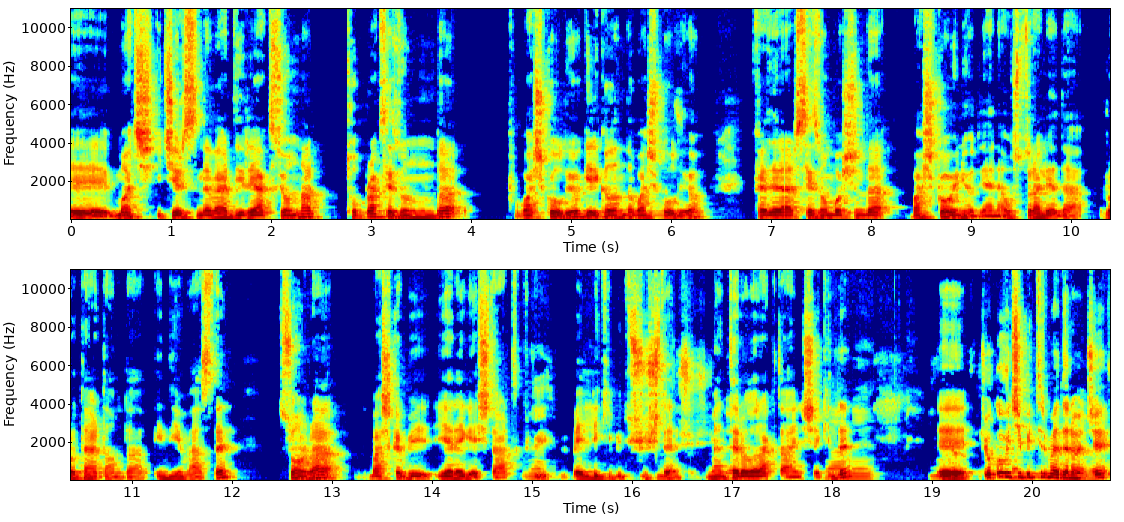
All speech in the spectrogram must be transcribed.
e, maç içerisinde verdiği reaksiyonlar toprak sezonunda başka oluyor. Geri kalanında başka oluyor. Federer sezon başında başka oynuyordu yani Avustralya'da, Rotterdam'da, Indian Wells'de. Sonra başka bir yere geçti artık. Evet. Belli ki bir düşüşte. Düşüş, Mental evet. olarak da aynı şekilde. Yani, ee, Djokovic'i bitirmeden evet. önce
